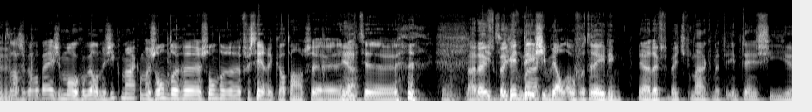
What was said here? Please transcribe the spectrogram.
Ik las er wel bij, ze mogen wel muziek maken, maar zonder, eh, zonder versterker. Althans, eh, Ja. niet, ja. nou, dat heeft niet geen decibel overtreding. Met, ja, dat heeft een beetje te maken met de intentie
